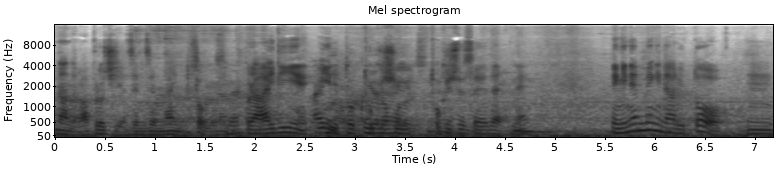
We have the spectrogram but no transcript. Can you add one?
なんだろうアプローチじゃ全然ないんですけど、ね、これ IDE の特殊特殊性だよね、で2年目になるとうん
